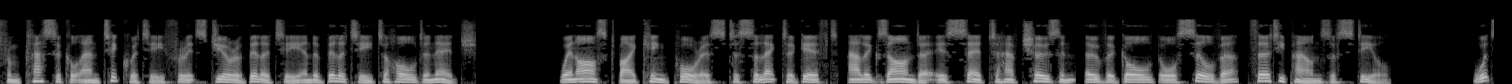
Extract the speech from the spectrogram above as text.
from classical antiquity for its durability and ability to hold an edge. When asked by King Porus to select a gift, Alexander is said to have chosen, over gold or silver, 30 pounds of steel. Wootz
